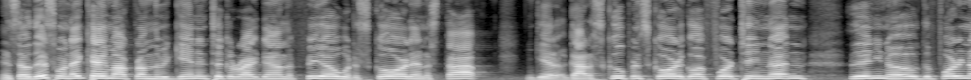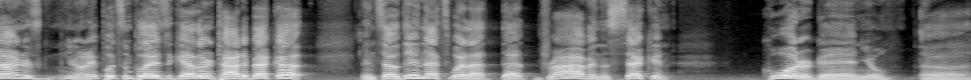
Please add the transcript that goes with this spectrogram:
And so this one, they came out from the beginning, took it right down the field with a score and a stop, get got a scoop and score to go up 14 nothing. Then you know the 49ers, you know, they put some plays together and tied it back up. And so then that's where that that drive in the second quarter, Daniel, uh,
